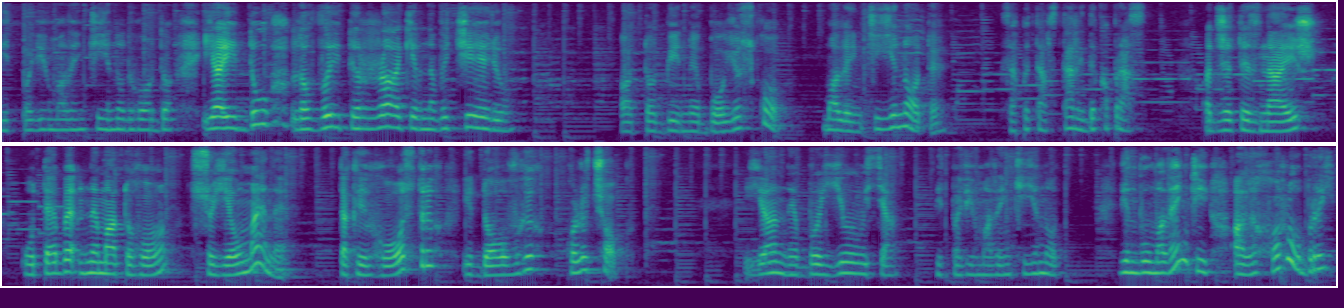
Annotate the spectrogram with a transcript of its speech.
відповів маленький єнот гордо. Я йду ловити раків на вечерю. А тобі не боязко, маленький єноте? запитав старий дикобраз. Адже ти знаєш, у тебе нема того, що є у мене, таких гострих і довгих колючок. Я не боюся, відповів маленький єнот. Він був маленький, але хоробрий.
